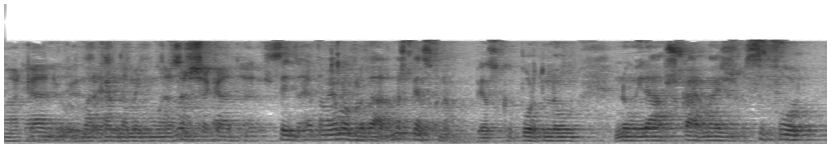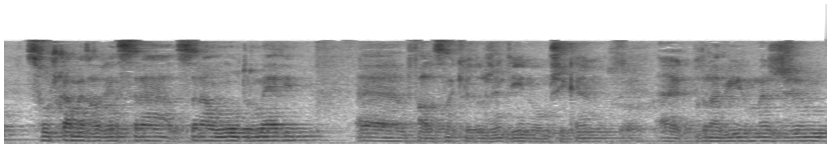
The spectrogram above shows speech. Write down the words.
Eh, Marcano, O Marcano também como mas, mas- chacado. Sim, é, também é uma verdade, mas penso que não. Penso que o Porto não, não irá buscar mais, se for, se for buscar mais alguém, será, será um outro médio. Ah, Fala-se naquele argentino ou mexicano ah, que poderá vir, mas, hum,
